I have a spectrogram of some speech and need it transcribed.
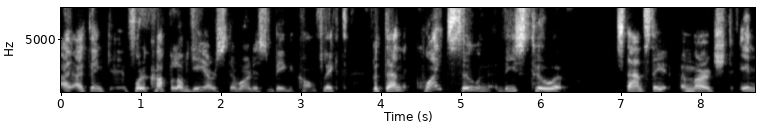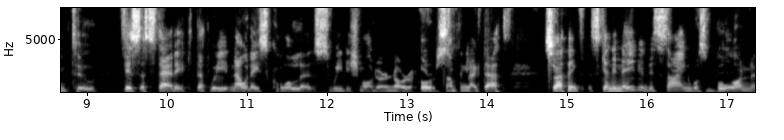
I, I think, for a couple of years, there were this big conflict. But then quite soon, these two stands, they emerged into this aesthetic that we nowadays call uh, Swedish modern or or something like that. So I think Scandinavian design was born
